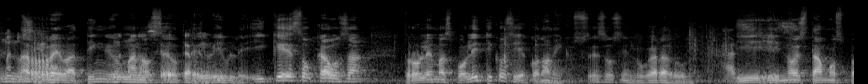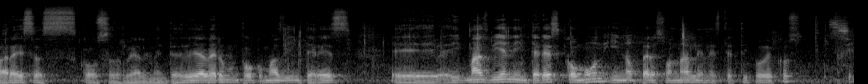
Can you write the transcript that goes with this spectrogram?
una rebatinga, un manoseo, terrible. Y que eso causa problemas políticos y económicos, eso sin lugar a duda. Y, no estamos para esas cosas realmente. Debe haber un poco más de interés, eh, y más bien interés común y no personal en este tipo de cosas. Sí.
